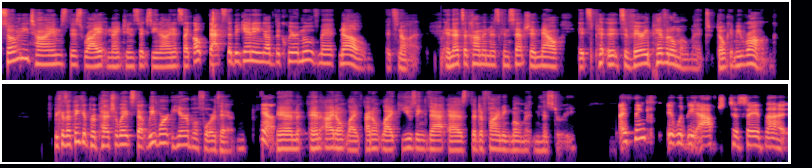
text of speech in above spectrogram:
So many times, this riot in 1969, it's like, oh, that's the beginning of the queer movement. No, it's not. And that's a common misconception. Now, it's it's a very pivotal moment. Don't get me wrong because I think it perpetuates that we weren't here before then. Yeah. And and I don't like I don't like using that as the defining moment in history. I think it would be apt to say that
